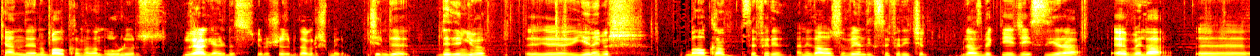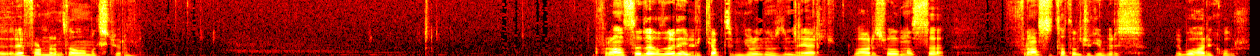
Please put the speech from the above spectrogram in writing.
kendilerini Balkanlardan uğurluyoruz. Güzel geldiniz. Görüşürüz. Bir daha görüşmeyelim. Şimdi dediğim gibi e, yeni bir Balkan seferi yani daha doğrusu Venedik seferi için biraz bekleyeceğiz. Zira evvela e, reformlarımı tamamlamak istiyorum. Fransa'da öyle evlilik yaptım gördünüz değil mi? Eğer varisi olmazsa Fransız tahtını çökebiliriz. Ve bu harika olur.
